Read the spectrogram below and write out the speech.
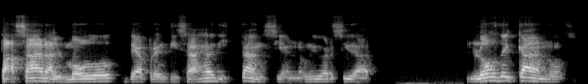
pasar al modo de aprendizaje a distancia en la universidad, los decanos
